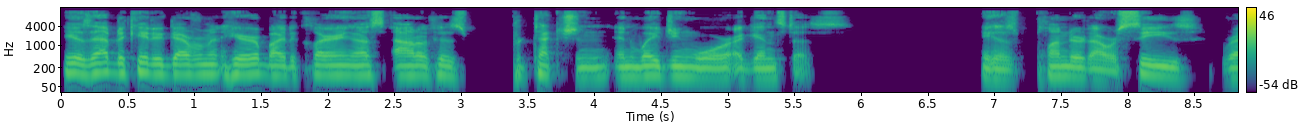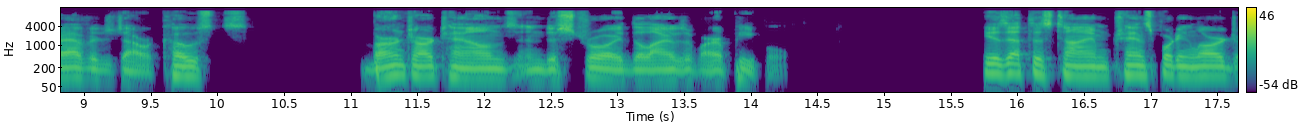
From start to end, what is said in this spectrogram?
He has abdicated government here by declaring us out of his protection and waging war against us. He has plundered our seas, ravaged our coasts, burnt our towns, and destroyed the lives of our people. He is at this time transporting large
